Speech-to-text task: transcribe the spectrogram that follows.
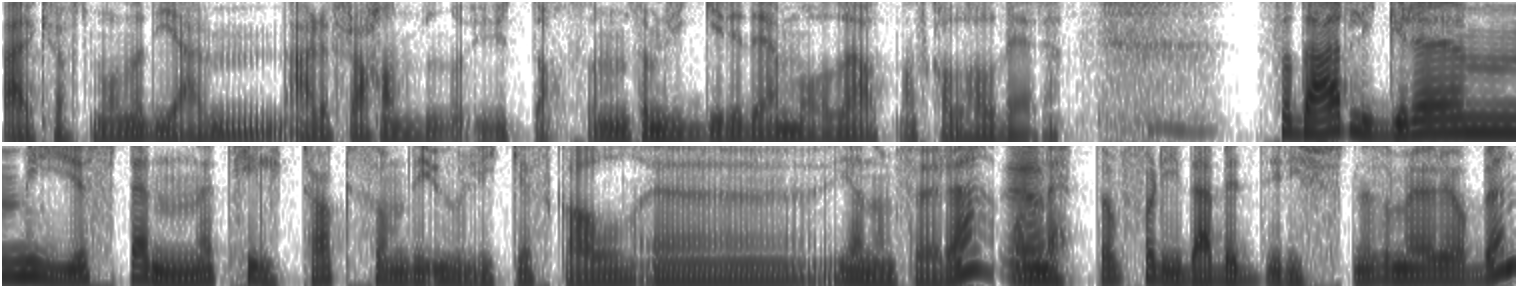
bærekraftmålene de er, er, det fra handelen og ut da, som, som, ligger i det målet at man skal halvere. Så der ligger det mye spennende tiltak som de ulike skal uh, gjennomføre. Yeah. Og nettopp fordi det er bedriftene som gjør jobben,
